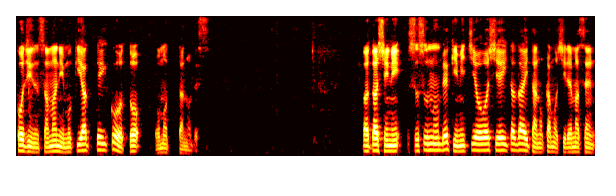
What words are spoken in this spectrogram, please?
個人様に向き合っていこうと思ったのです。私に進むべき道を教えいただいたのかもしれません。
